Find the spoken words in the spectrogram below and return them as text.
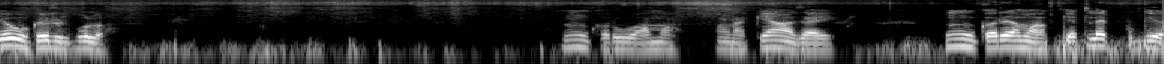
એવું કર્યું બોલો. શું કરવું આમાં? પણ ક્યાં જાય? શું કરે આમાં? કેટલેક પૂગે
